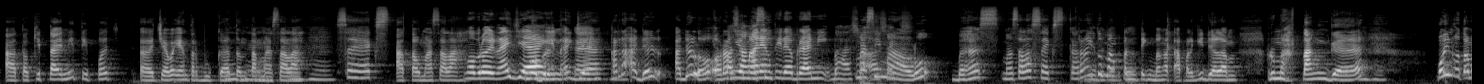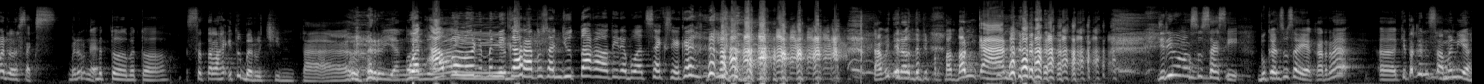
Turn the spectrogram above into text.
atau kita ini tipe eh, cewek yang terbuka tentang masalah seks atau masalah ngobrolin aja ngobrolin gitu aja. kan. Karena ada ada loh orang yang masih yang tidak berani bahas soal masih seks. malu bahas masalah seks karena Iya, itu memang penting banget apalagi dalam rumah tangga poin utama adalah seks bener nggak? Betul betul. Setelah itu baru cinta baru yang buat lain-lain. apa lo menikah ratusan juta kalau tidak buat seks ya kan? Tapi tidak untuk dipertontonkan. Jadi memang susah sih. Bukan susah ya karena eh, kita kan sama nih ya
